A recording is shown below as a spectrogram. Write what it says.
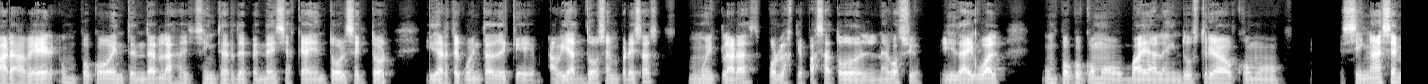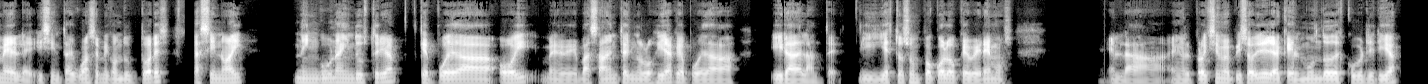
para ver un poco, entender las interdependencias que hay en todo el sector y darte cuenta de que había dos empresas muy claras por las que pasa todo el negocio. Y da igual un poco cómo vaya la industria o como sin ASML y sin Taiwan Semiconductores, casi no hay ninguna industria que pueda hoy, eh, basada en tecnología, que pueda ir adelante. Y esto es un poco lo que veremos en, la, en el próximo episodio, ya que el mundo descubriría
